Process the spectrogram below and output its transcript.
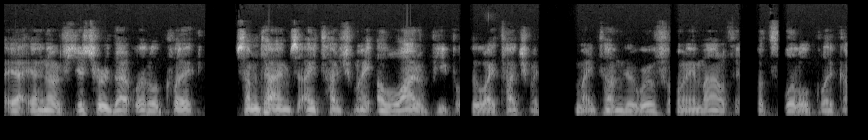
I, I know if you just heard that little click. Sometimes I touch my, a lot of people do. I touch my, my tongue to the roof of my mouth and puts a little click on.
